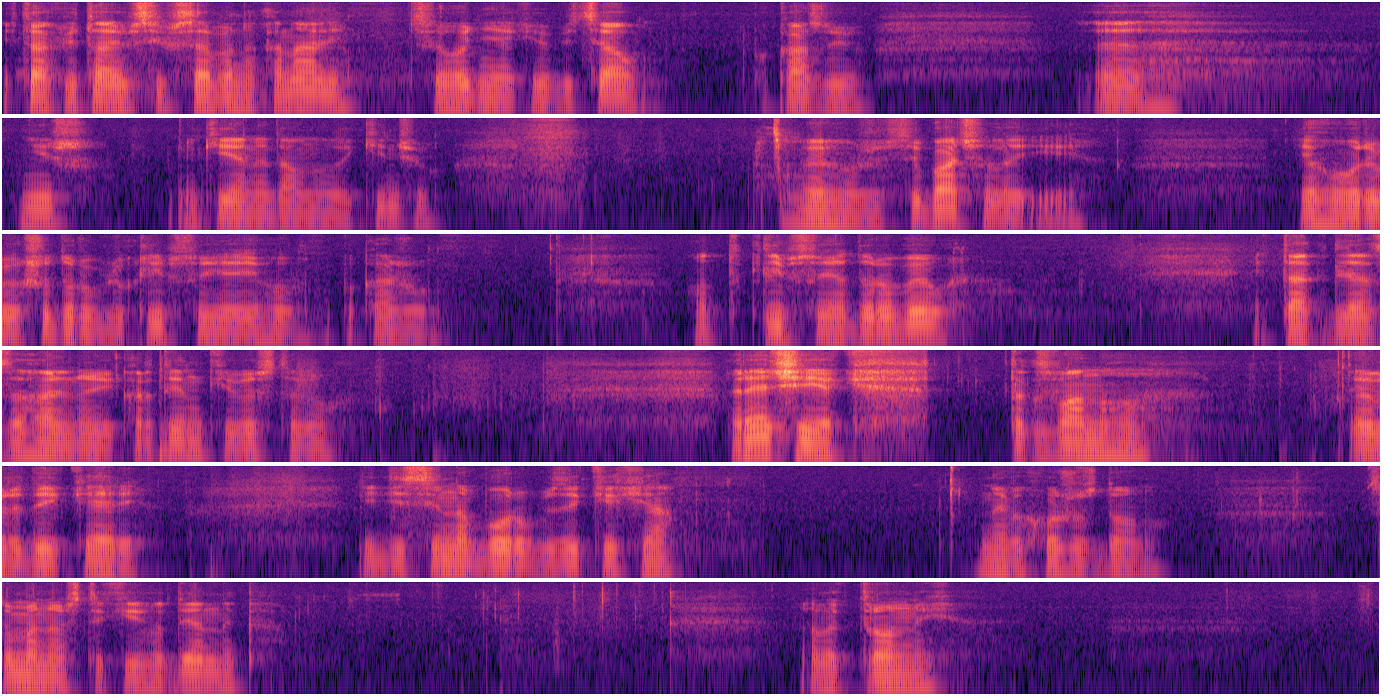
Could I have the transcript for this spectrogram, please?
І так, вітаю всіх в себе на каналі. Сьогодні, як і обіцяв, показую е, ніж, який я недавно закінчив. Ви його вже всі бачили і я говорив, якщо дороблю кліпсу, я його покажу. От кліпсу я доробив. І так для загальної картинки виставив речі, як так званого Everyday Carry і DC набору, без яких я не виходжу з дому. Це в мене ось такий годинник електронний,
